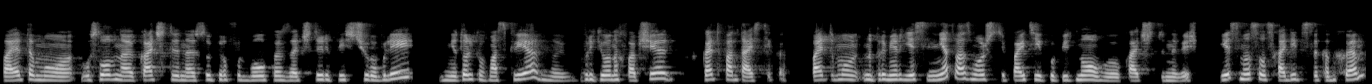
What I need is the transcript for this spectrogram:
Поэтому, условно, качественная суперфутболка за 4000 рублей не только в Москве, но и в регионах вообще какая-то фантастика. Поэтому, например, если нет возможности пойти и купить новую качественную вещь, есть смысл сходить в секонд-хенд.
